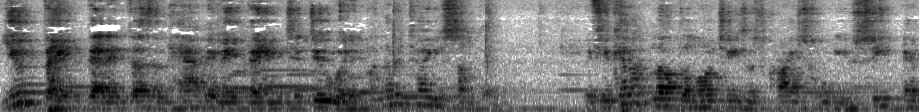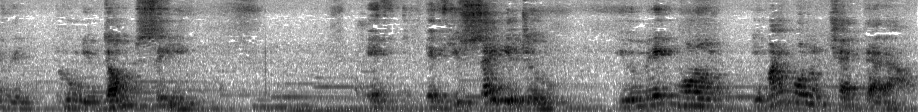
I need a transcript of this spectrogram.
you think that it doesn't have anything to do with it. But let me tell you something. If you cannot love the Lord Jesus Christ, whom you see every, whom you don't see, if if you say you do, you may want you might want to check that out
